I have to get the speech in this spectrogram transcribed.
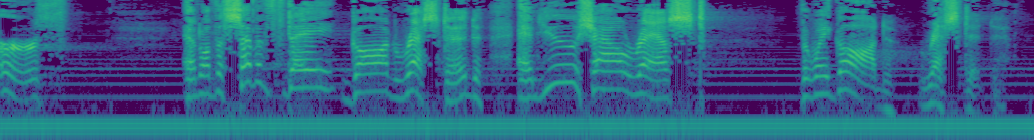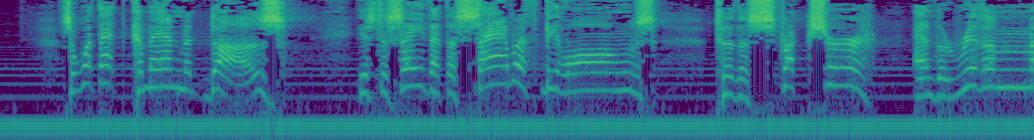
earth. And on the seventh day, God rested, and you shall rest the way God rested. So, what that commandment does is to say that the Sabbath belongs to the structure and the rhythm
